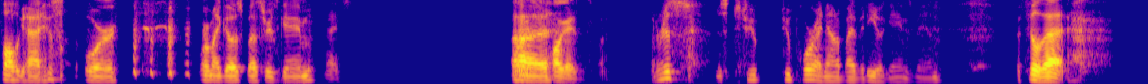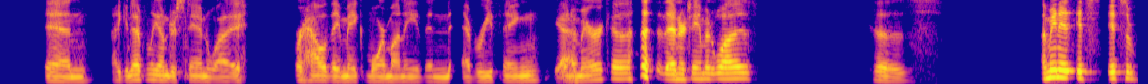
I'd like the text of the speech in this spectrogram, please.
Fall Guys or or my Ghostbusters game. nice. Uh, Fall Guys is fun. I'm just just too too poor right now to buy video games, man. I feel that. and I can definitely understand why or how they make more money than everything in America, the entertainment wise. Because, I mean, it, it's it's a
